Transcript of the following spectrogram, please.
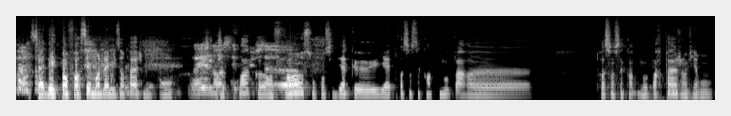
ça dépend forcément de la mise en page, mais on, je, crois qu'en euh, France, on considère qu'il y a 350 mots par... 350 euh, mots par page environ,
